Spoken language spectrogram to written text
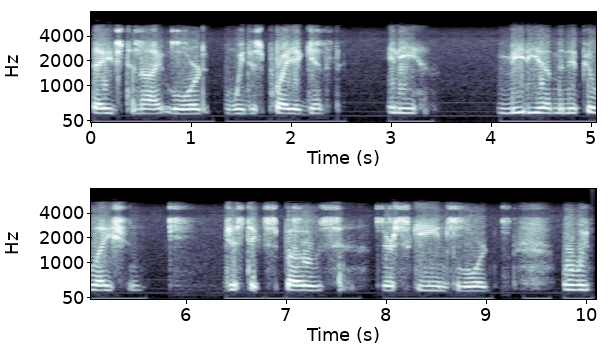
stage tonight, Lord. We just pray against any media manipulation. Just expose their schemes, Lord. Lord, we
